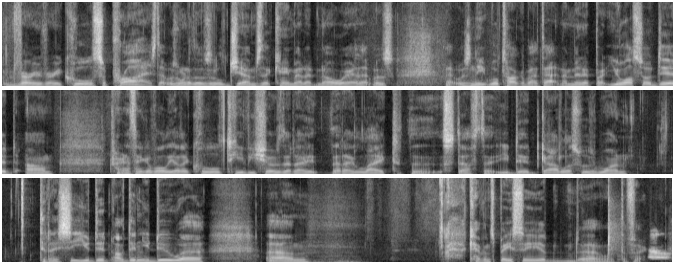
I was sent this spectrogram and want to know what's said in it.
very very cool surprise. That was one of those little gems that came out of nowhere. That was that was neat. We'll talk about that in a minute. But you also did. Um, I'm trying to think of all the other cool TV shows that I that I liked. The stuff that you did. Godless was one. Did I see you did? Oh, didn't you do? Uh, um, Kevin Spacey and uh, what the fuck? Oh,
